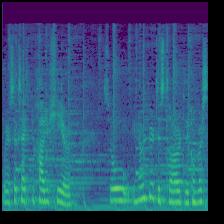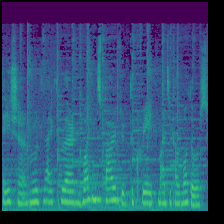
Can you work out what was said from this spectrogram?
We're so excited to have you here. So, in order to start the conversation, we would like to learn what inspired you to create Magical Motors.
